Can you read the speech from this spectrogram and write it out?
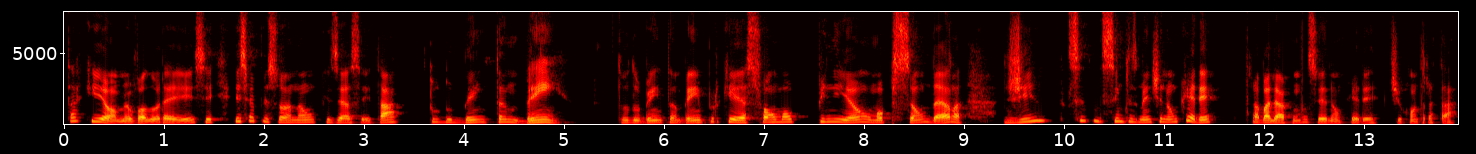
tá aqui, ó, meu valor é esse. E se a pessoa não quiser aceitar, tudo bem também. Tudo bem também, porque é só uma opinião, uma opção dela de simplesmente não querer trabalhar com você, não querer te contratar.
